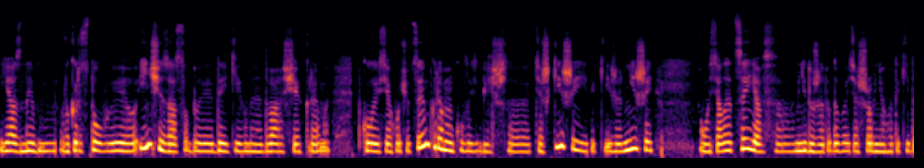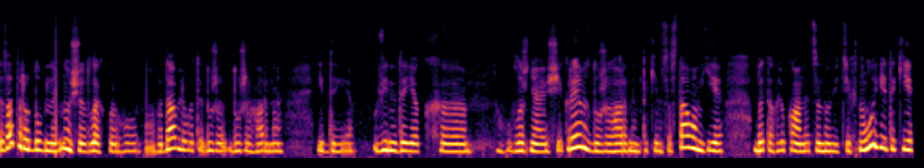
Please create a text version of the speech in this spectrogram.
Я з ним використовую інші засоби, деякі в мене два ще креми. Колись я хочу цим кремом, колись більш е, тяжкіший, такий жирніший. Ось, Але це я мені дуже подобається, що в нього такий дозатор удобний, ну що легко його видавлювати. Дуже дуже гарна ідея. Він іде як е, увлажняючий крем з дуже гарним таким составом. Є бета-глюкани, це нові технології такі.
